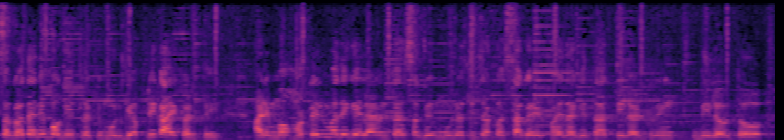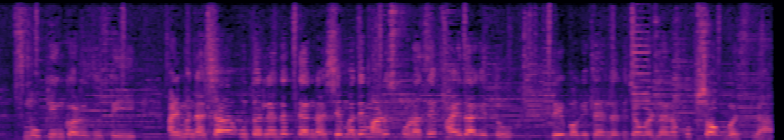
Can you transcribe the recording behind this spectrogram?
सगळं त्यांनी बघितलं की मुलगी आपली काय करते. आणि मग हॉटेलमध्ये गेल्यानंतर सगळी मुलं तिचा कसा गैरफायदा घेतात तिला ड्रिंक दिलं होतं स्मोकिंग करत होती. आणि मग नशा उतरल्यानंतर त्या नशेमध्ये माणूस कोणाचाही फायदा घेतो ते बघितल्यानंतर तिच्या वडिलांना खूप शॉक बसला.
